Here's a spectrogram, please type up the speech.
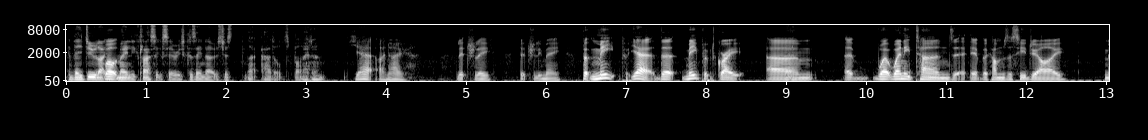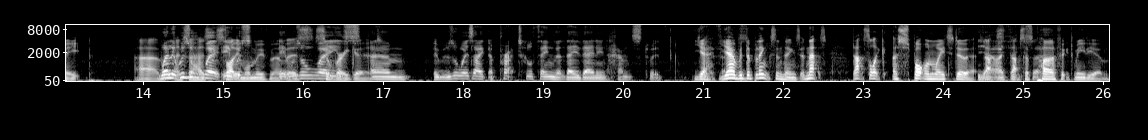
And they do like Well- mainly classic series because they know it's just like adults buying them. Yeah, I know. Literally, literally me. But Meep, yeah, the Meep looked great. Um, it, when he turns, it, it becomes a CGI Meep. Um, Well, it was so has always- it slightly was- more movement, it but was it's always still very good. Um, it was always like a practical thing that they then enhanced with. yeah, VFX. yeah, with the blinks and things, and that's that's like a spot on way to do it. Yeah, that's I think that's a so. perfect medium.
